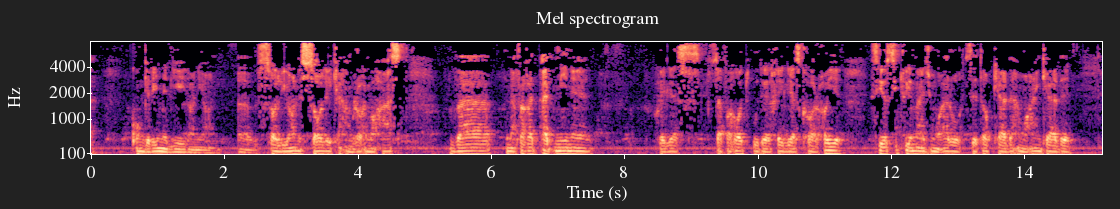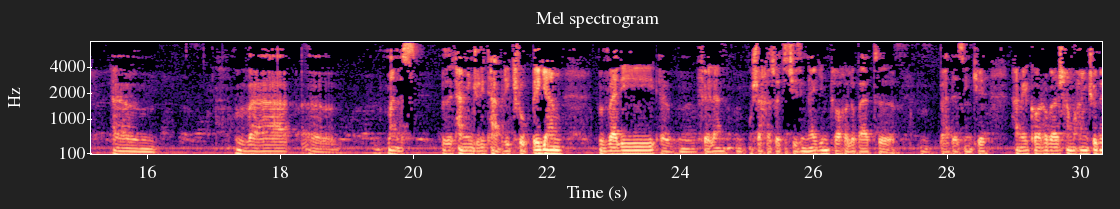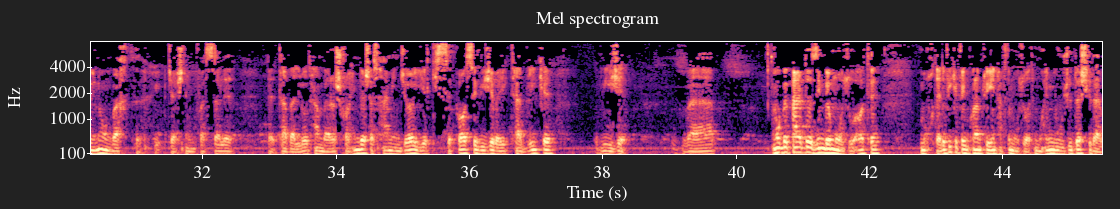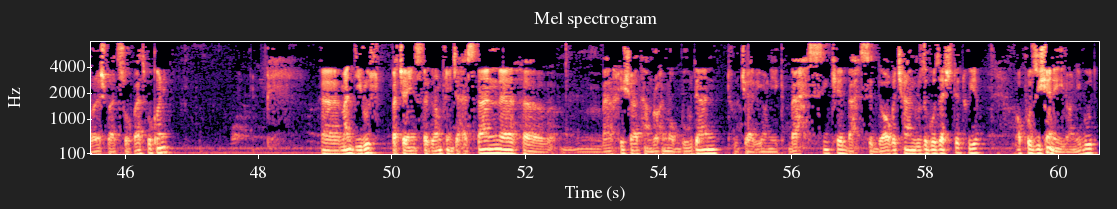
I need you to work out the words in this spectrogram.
کنگره ملی ایرانیان سالیان ساله که همراه ما هست و نه فقط ادمین خیلی از صفحات بوده خیلی از کارهای سیاسی توی مجموعه رو ستاب کرده هماهنگ کرده. و من از همینجوری تبریک رو بگم ولی فعلا مشخصاتی چیزی نگیم تا حالا بعد بعد از اینکه همه کارها براش هماهنگ شده اینه اون وقت یک جشن مفصل تولد هم براش خواهیم داشت. از همینجا یک سپاس ویژه و یک تبریک ویژه. و ما بپردازیم به موضوعات مختلفی که فکر کنم توی این هفته موضوعات مهمی وجود داشت که دربارش باید صحبت بکنیم. من دیروز بچه اینستاگرام که اینجا هستن برخی شاید همراه ما بودن تو جریان یک بحثی که بحث داغ چند روز گذشته توی اپوزیشن ایرانی بود.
